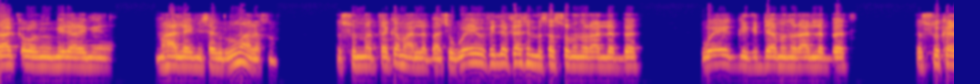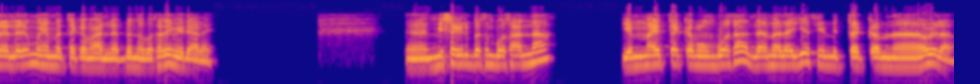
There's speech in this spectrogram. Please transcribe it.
ራቅ ብሎ ሜዳ ላይ መሃል ላይ የሚሰግዱ ማለት ነው። እሱን መጠቀም አለባቸው። ወይ ፊት ለፊታችን ምሰሶ መኖር አለበት ወይ ግድግዳ መኖር አለበት እሱ ከሌለ ደግሞ ይሄን መጠቀም አለብን ነው። በተለይ ሜዳ ላይ የሚሰግድበትን ቦታና የማይጠቀመውን ቦታ ለመለየት የሚጠቀም ነው ይላል።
